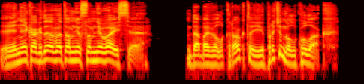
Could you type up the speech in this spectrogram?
И никогда в этом не сомневайся», — добавил Крокта и протянул кулак.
